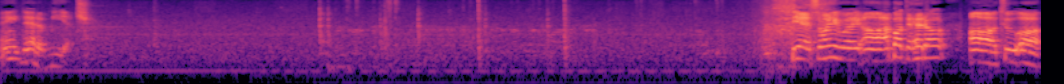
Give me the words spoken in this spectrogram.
Ain't that a bitch? Yeah, so anyway, uh, I'm about to head out uh, to uh,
